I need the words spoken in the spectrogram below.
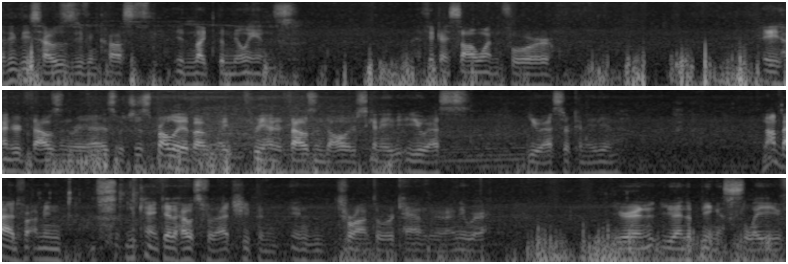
I think these houses even cost in like the millions. I think I saw one for 800,000 reais, which is probably about like $300,000 Canadian, US, US or Canadian. Not bad for, I mean, you can't get a house for that cheap in, in Toronto or Canada or anywhere. You're in, you end up being a slave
